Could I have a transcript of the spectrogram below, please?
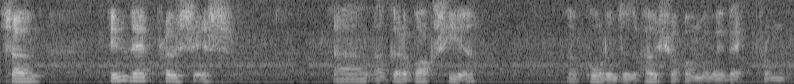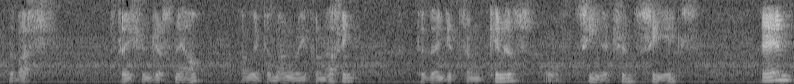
So in that process uh, I've got a box here I've called into the post shop on my way back from the bus station just now. I went to Mangere for nothing to go and get some kinners or sea urchins, sea eggs and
